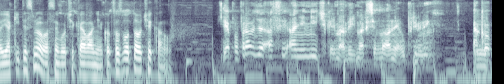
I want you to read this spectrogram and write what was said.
Jaký ty jsi měl vlastně očekávání? Jako co jsi od toho čekal? Ja popravde asi ani nič, keď mám byť maximálne úprimný. Ako,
